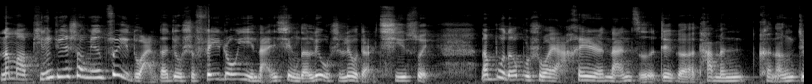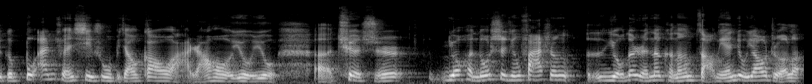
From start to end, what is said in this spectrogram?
那么平均寿命最短的就是非洲裔男性的六十六点七岁。那不得不说呀，黑人男子这个他们可能这个不安全系数比较高啊，然后又又呃确实有很多事情发生，有的人呢可能早年就夭折了，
